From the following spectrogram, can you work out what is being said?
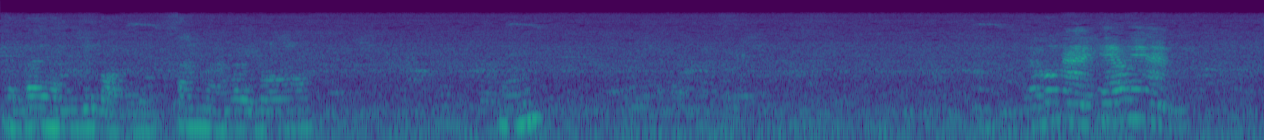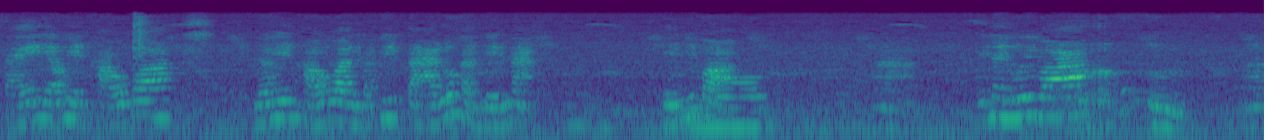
อยากได้หยังมีบอกสร้างหนังไว้บอกหืมแล้วก็นายแพ้วในหันใส่เดี๋ยวเห็นเขาบ่เดี๋ยวเห็นเขาวันกับพี่ตาลูกกันเห็นน่ะ เห็นที่บอกอ่าเห็นในลุยบ่อืมอ่า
